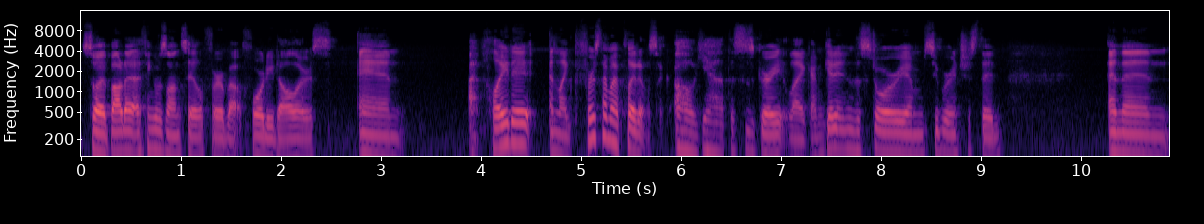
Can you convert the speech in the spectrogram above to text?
So I bought it. I think it was on sale for about forty dollars, and I played it. And like the first time I played it, I was like, oh yeah, this is great. Like I'm getting into the story. I'm super interested. And then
